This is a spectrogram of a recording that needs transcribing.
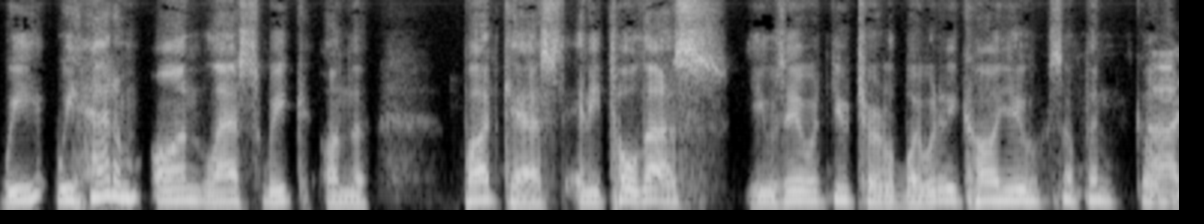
We we had him on last week on the podcast and he told us he was here with you turtle boy what did he call you something Uh,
